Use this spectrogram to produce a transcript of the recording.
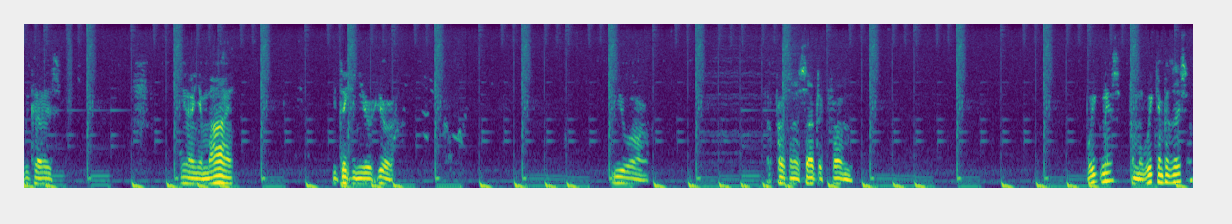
because you know in your mind you're thinking you're you're you are a person that's subject from weakness from a weakened position.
